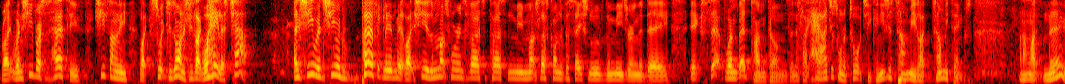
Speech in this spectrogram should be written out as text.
right? When she brushes her teeth, she suddenly like switches on and she's like, well, hey, let's chat. And she would, she would perfectly admit, like, she is a much more introverted person than me, much less conversational than me during the day, except when bedtime comes. And it's like, hey, I just want to talk to you. Can you just tell me, like, tell me things? And I'm like, no,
